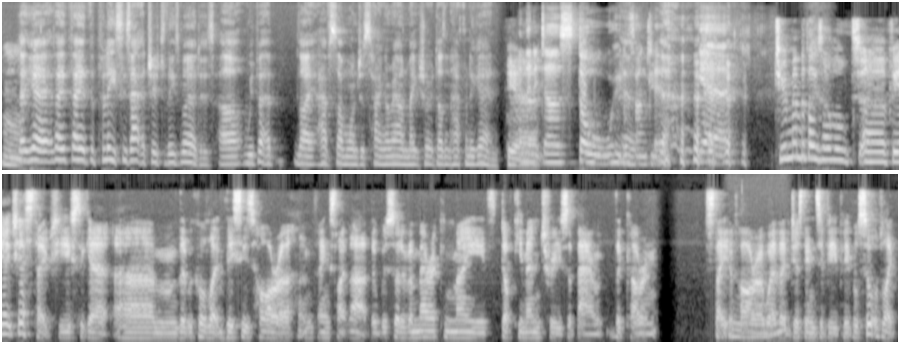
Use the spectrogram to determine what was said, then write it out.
hu- they- yeah. They, they, the police's attitude to these murders are: we better like have someone just hang around, make sure it doesn't happen again. yeah. and then it does. Oh, who'd have thunk it? Yeah. Do you remember those old uh, VHS tapes you used to get um, that were called like "This Is Horror" and things like that? That were sort of American-made documentaries about the current state of horror, where they just interview people, sort of like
